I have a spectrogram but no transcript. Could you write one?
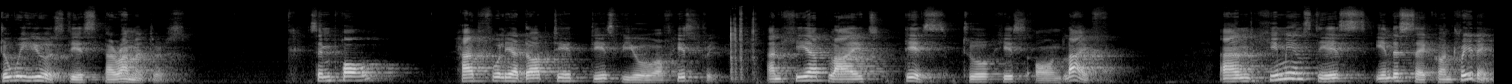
Do we use these parameters? St. Paul had fully adopted this view of history, and he applied this to his own life. And he means this in the second reading,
